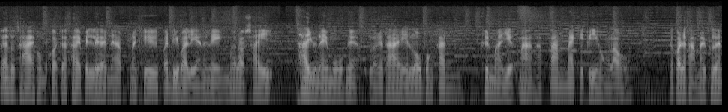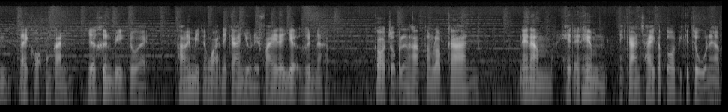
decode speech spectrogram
และสุดท้ายผมก็จะใส่เป็นเลือดนะครับ นั่นคือ Body Barrier นั่นเองเมื่อเราใช้ถ้าอยู่ใน Move เนี่ย เราจะได้โลป้องกันขึ้นมาเยอะมากครับ ตาม Max HP ของเรา แล้วก็จะทำให้เพื่อนได้เกาะป้องกันเยอะขึ้นไปอีกด้วย ทำให้มีจังหวะในการอยู่ในไฟได้เยอะขึ้นนะครับ ก็จบไปแล้วนะครับสำหรับการแนะนำ Head Item ในการใช้กับตัวปิกาจูนะครับ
